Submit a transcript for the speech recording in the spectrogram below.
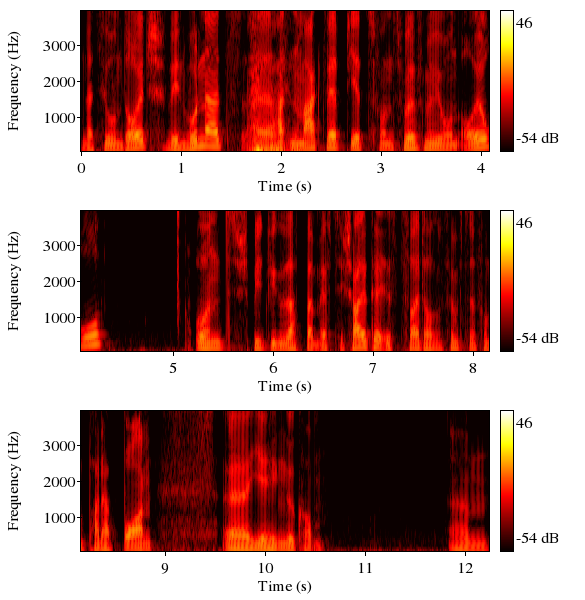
Nation Deutsch, wen wundert's, äh, hat einen Marktwert jetzt von 12 Millionen Euro und spielt, wie gesagt, beim FC Schalke, ist 2015 von Paderborn äh, hier hingekommen. Ähm,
